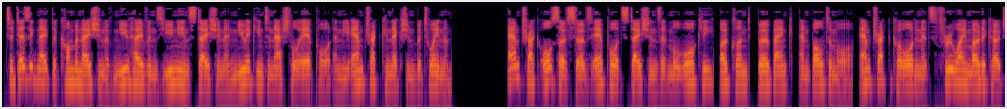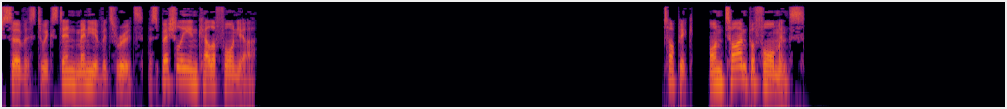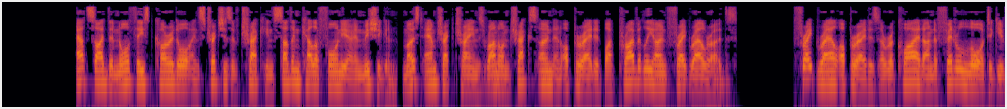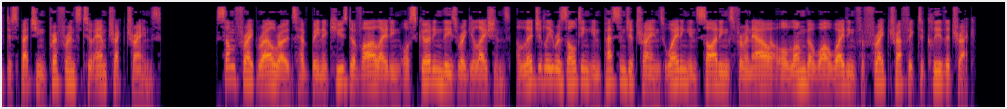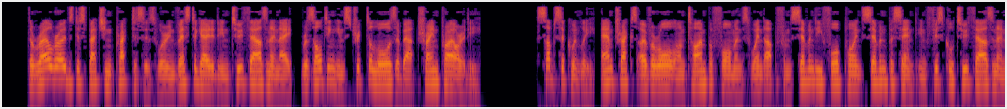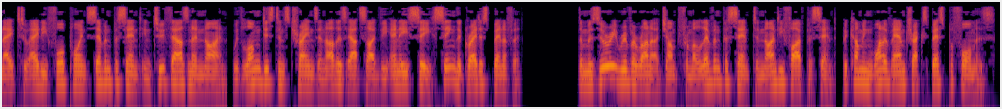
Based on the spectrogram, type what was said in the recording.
to designate the combination of New Haven's Union Station and Newark International Airport and the Amtrak connection between them. Amtrak also serves airport stations at Milwaukee, Oakland, Burbank, and Baltimore. Amtrak coordinates Thruway motorcoach service to extend many of its routes, especially in California. Topic: On-time performance. Outside the Northeast Corridor and stretches of track in Southern California and Michigan, most Amtrak trains run on tracks owned and operated by privately owned freight railroads. Freight rail operators are required under federal law to give dispatching preference to Amtrak trains. Some freight railroads have been accused of violating or skirting these regulations, allegedly resulting in passenger trains waiting in sidings for an hour or longer while waiting for freight traffic to clear the track. The railroad's dispatching practices were investigated in 2008, resulting in stricter laws about train priority. Subsequently, Amtrak's overall on-time performance went up from 74.7% in fiscal 2008 to 84.7% in 2009, with long-distance trains and others outside the NEC seeing the greatest benefit. The Missouri River Runner jumped from 11% to 95%, becoming one of Amtrak's best performers.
